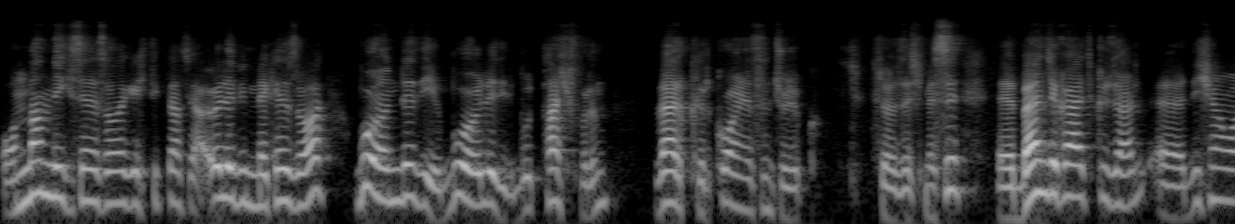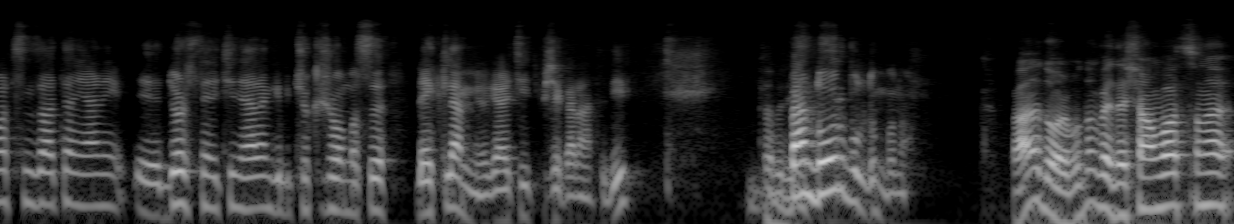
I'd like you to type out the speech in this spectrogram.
Ondan da 2 sene sonra geçtikten sonra öyle bir mekanizma var. Bu önde değil. Bu öyle değil. Bu taş fırın ver 40'ı oynasın çocuk sözleşmesi. E, bence gayet güzel. E, Deshaun Watson zaten yani e, 4 sene için herhangi bir çöküş olması beklenmiyor. Gerçi hiçbir şey garanti değil. Tabii ben doğru buldum bunu. Ben de doğru buldum ve Deshaun Watson'ı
